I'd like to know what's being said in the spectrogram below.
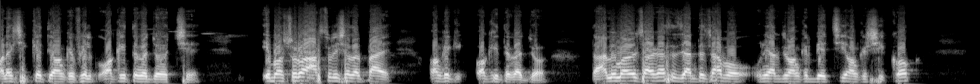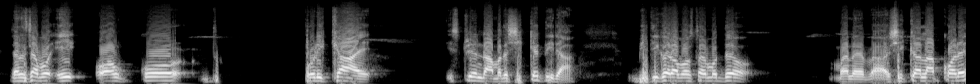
অনেক শিক্ষার্থী অঙ্কে ফেল অকৃতকার্য হচ্ছে। এবছরও আটচল্লিশ হাজার প্রায় অঙ্কে অকৃতকার্য তা আমি মানুষ স্যার কাছে জানতে চাবো, উনি একজন অঙ্কের বেচছি অঙ্কের শিক্ষক। জানতে চাবো, এই অঙ্ক পরীক্ষায় স্টুডেন্ট আমাদের শিক্ষার্থীরা ভীতিকর অবস্থার মধ্যেও মানে শিক্ষা লাভ করে।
